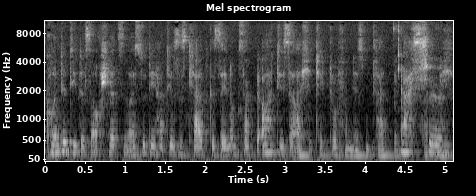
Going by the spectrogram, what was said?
konnte die das auch schätzen, weißt du, die hat dieses Kleid gesehen und gesagt, oh, diese Architektur von diesem Kleid begeistert schön. mich.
